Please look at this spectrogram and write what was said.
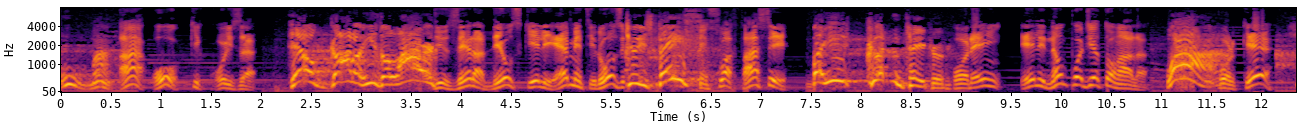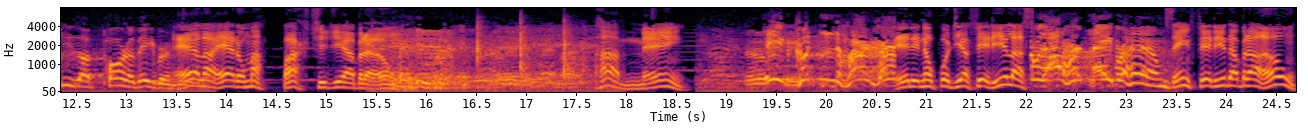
oh. Ah, oh, que coisa! Tell God he's a liar Dizer a Deus que ele é mentiroso em sua face. but he couldn't take her. Porém, ele não podia tomá-la. Por quê? Ela era uma parte de Abraão. Amém. Ele não podia feri-las sem ferir Abraão.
